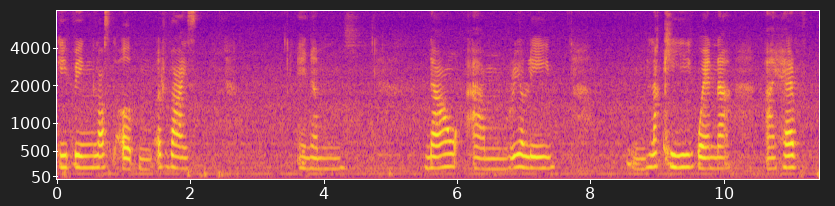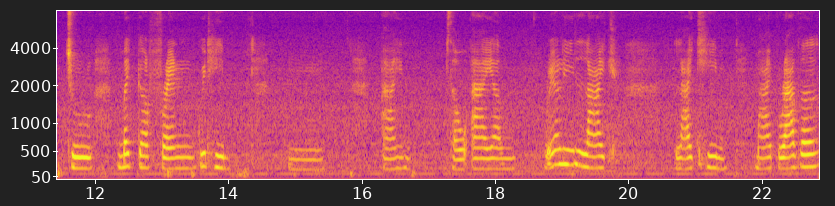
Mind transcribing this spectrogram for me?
giving lots of um, advice, and um, now I'm really lucky when uh, I have to make a friend with him. Um, I so I um, really like like him. My brother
